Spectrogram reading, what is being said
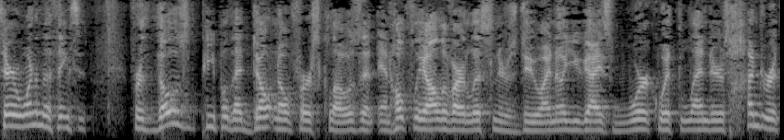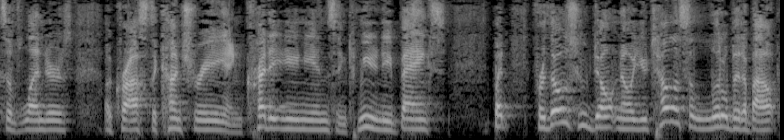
Sarah, one of the things for those people that don't know First Close, and, and, hopefully all of our listeners do, I know you guys work with lenders, hundreds of lenders across the country, and credit unions and community banks. But for those who don't know you, tell us a little bit about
